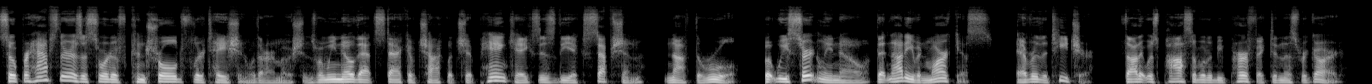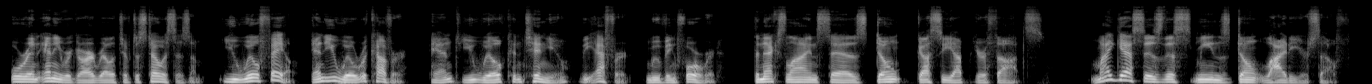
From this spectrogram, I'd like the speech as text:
So perhaps there is a sort of controlled flirtation with our emotions when we know that stack of chocolate chip pancakes is the exception, not the rule. But we certainly know that not even Marcus, ever the teacher, thought it was possible to be perfect in this regard, or in any regard relative to Stoicism. You will fail, and you will recover, and you will continue the effort moving forward. The next line says, Don't gussy up your thoughts. My guess is this means don't lie to yourself.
